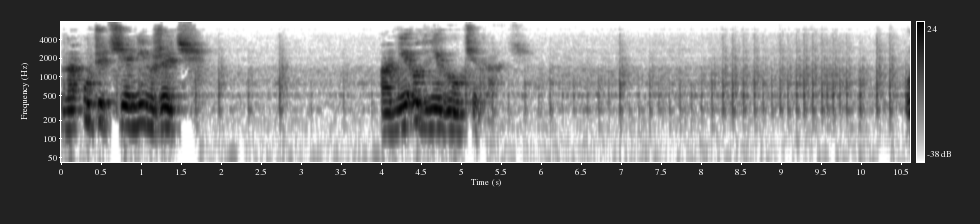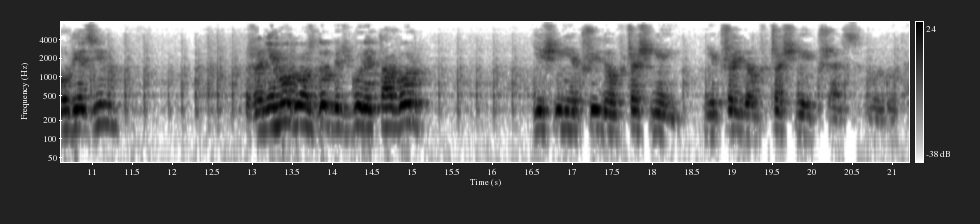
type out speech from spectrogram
nauczyć się nim żyć, a nie od niego uciekać. Powiedz im, że nie mogą zdobyć góry Tabor, jeśli nie przyjdą wcześniej, nie przejdą wcześniej przez Golgotę.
